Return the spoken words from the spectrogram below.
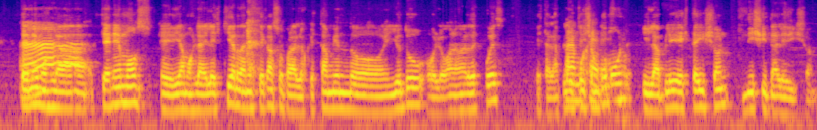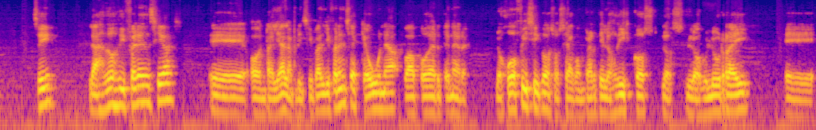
tenemos Ah. la, tenemos, eh, digamos, la de la izquierda en este caso para los que están viendo en YouTube o lo van a ver después. Está la PlayStation común y la PlayStation Digital Edition. ¿sí? Las dos diferencias, eh, o en realidad la principal diferencia es que una va a poder tener los juegos físicos, o sea, comprarte los discos, los, los Blu-ray eh,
